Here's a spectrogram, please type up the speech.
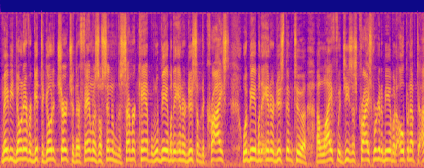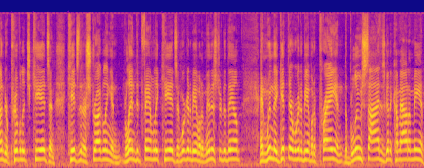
maybe don't ever get to go to church and their families will send them to summer camp we'll be able to introduce them to Christ. We'll be able to introduce them to a, a life with Jesus Christ. We're going to be able to open up to underprivileged kids and kids that are struggling and blended family kids and we're going to be able to minister to them. And when they get there, we're going to be able to pray, and the blue side is going to come out of me. And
